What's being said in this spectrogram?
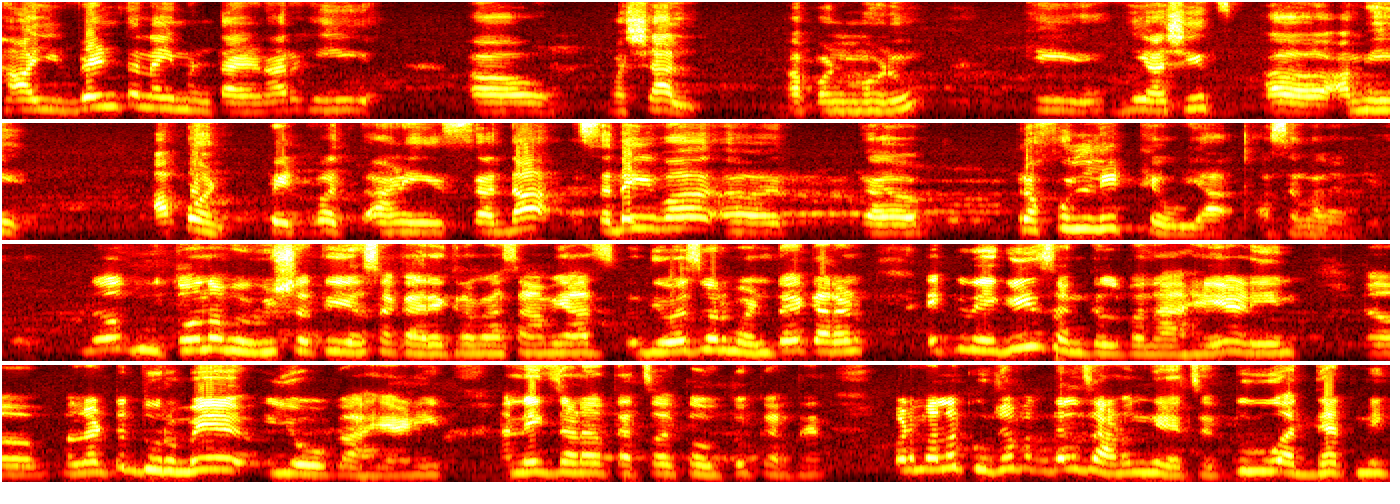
हा इव्हेंट नाही म्हणता येणार. ही मशाल आपण म्हणू की ही अशीच आम्ही आपण पेटवत आणि सदा सदैव प्रफुल्लित ठेवूया असं मला वाटतं. न भूतो न भविष्यती असा कार्यक्रम असा आम्ही आज दिवसभर म्हणतोय कारण एक वेगळी संकल्पना आहे. आणि मला वाटतं दुर्मिळ योग आहे आणि अनेक जण त्याचं कौतुक करतायत. पण मला तुझ्याबद्दल जाणून घ्यायचंय. तू आध्यात्मिक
